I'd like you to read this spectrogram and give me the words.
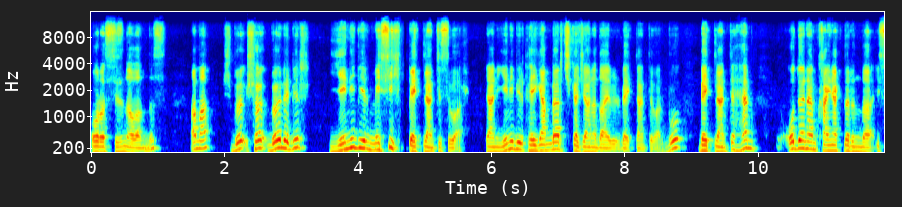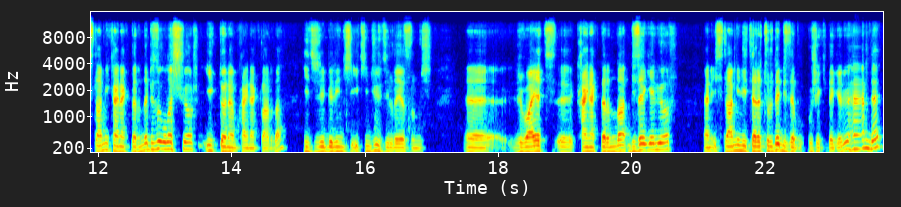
orası sizin alanınız. Ama böyle bir yeni bir Mesih beklentisi var. Yani yeni bir peygamber çıkacağına dair bir beklenti var. Bu beklenti hem o dönem kaynaklarında, İslami kaynaklarında bize ulaşıyor. ilk dönem kaynaklarda. Hicri 1. 2. yüzyılda yazılmış e, rivayet e, kaynaklarında bize geliyor. Yani İslami literatürde bize bu, bu şekilde geliyor. Hem de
